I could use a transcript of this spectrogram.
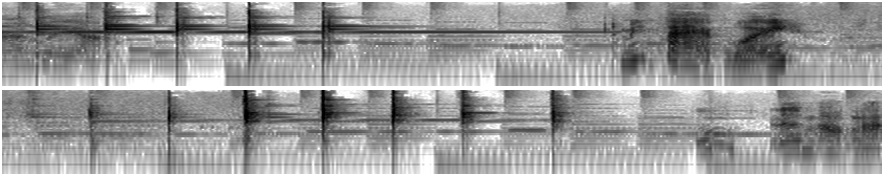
มากเลยอะ ไม่แตกเว้ยอู้เริ่มออกละ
